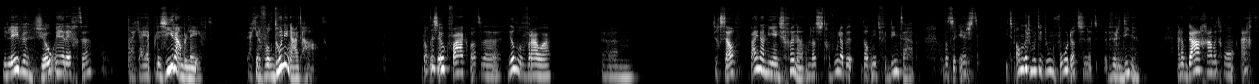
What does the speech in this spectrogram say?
je leven zo inrichten dat jij er plezier aan beleeft. Dat je er voldoening uit haalt. Dat is ook vaak wat uh, heel veel vrouwen ehm, zichzelf bijna niet eens gunnen, omdat ze het gevoel hebben dat niet verdiend te hebben. Omdat ze eerst iets anders moeten doen voordat ze het verdienen. En ook daar gaan we het gewoon echt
